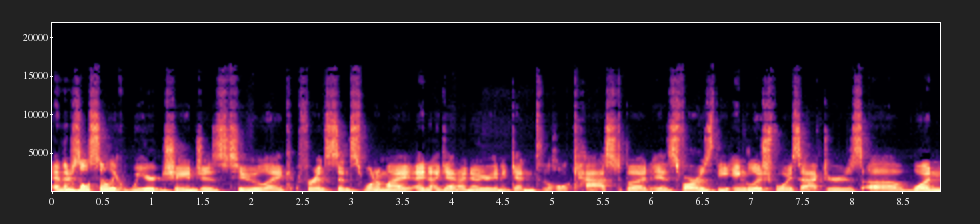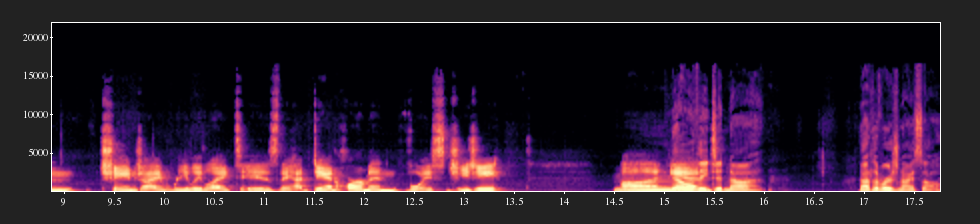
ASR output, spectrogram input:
And there's also like weird changes to like for instance one of my and again I know you're going to get into the whole cast but as far as the English voice actors uh one change I really liked is they had Dan Harmon voice Jiji. Uh, no, and- they did not. Not the version I saw.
